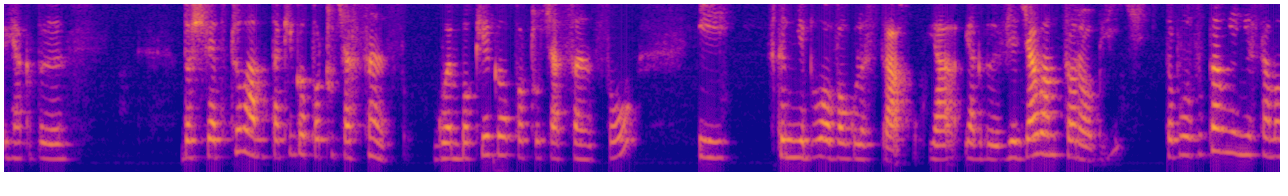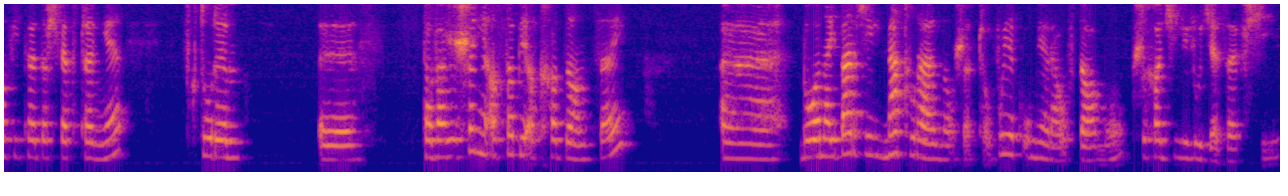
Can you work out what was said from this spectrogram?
jakby doświadczyłam takiego poczucia sensu, głębokiego poczucia sensu i w tym nie było w ogóle strachu. Ja jakby wiedziałam, co robić. To było zupełnie niesamowite doświadczenie, w którym y, towarzyszenie osobie odchodzącej e, było najbardziej naturalną rzeczą. Wujek umierał w domu, przychodzili ludzie ze wsi,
